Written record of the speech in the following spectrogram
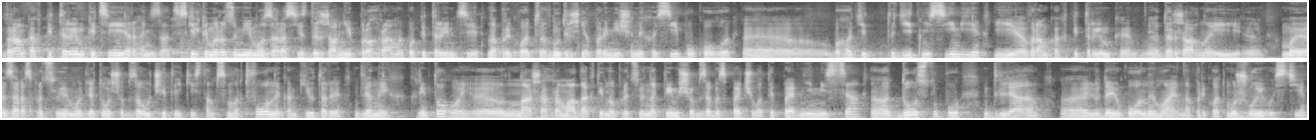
В рамках підтримки цієї організації, скільки ми розуміємо, зараз є державні програми по підтримці, наприклад, внутрішньо переміщених осіб, у кого е, багатодітні сім'ї, і в рамках підтримки державної е, ми зараз працюємо для того, щоб залучити якісь там смартфони, комп'ютери для них. Крім того, е, наша громада активно працює над тим, щоб забезпечувати певні місця доступу для людей, у кого немає, наприклад, можливості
